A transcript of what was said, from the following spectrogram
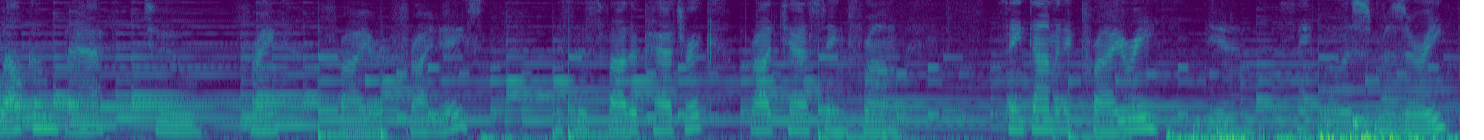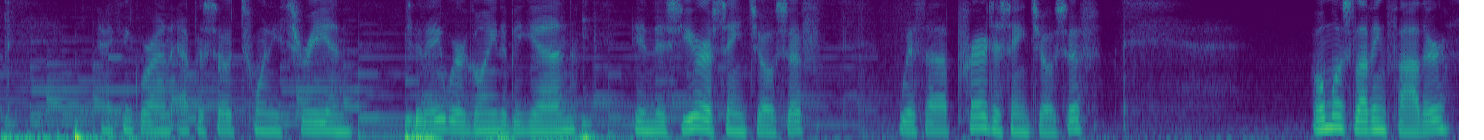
Welcome back to Frank Friar Fridays. This is Father Patrick broadcasting from St. Dominic Priory in St. Louis, Missouri. I think we're on episode 23, and today we're going to begin in this year of St. Joseph with a prayer to St. Joseph. O most loving Father,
